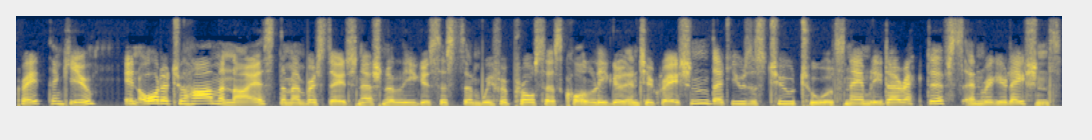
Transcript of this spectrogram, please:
Great, thank you. In order to harmonize the member states' national legal system with a process called legal integration that uses two tools, namely directives and regulations.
